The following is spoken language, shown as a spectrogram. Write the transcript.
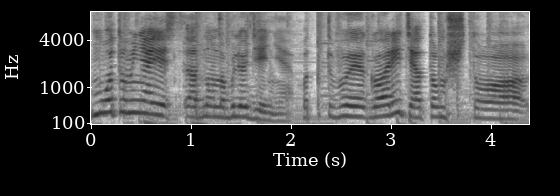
Вот у меня есть одно наблюдение. Вот вы говорите о том, что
